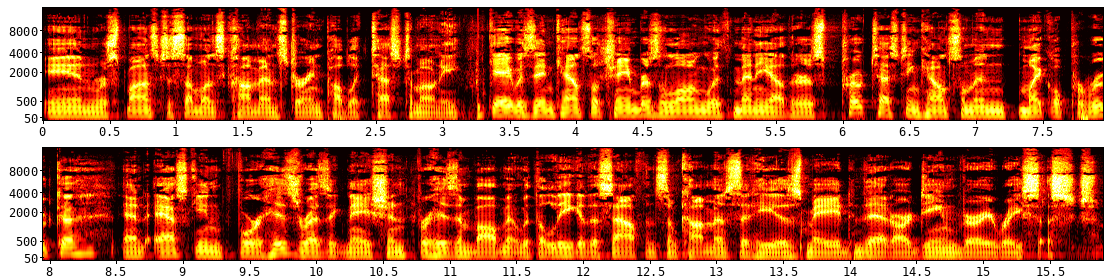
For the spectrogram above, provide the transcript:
in response to someone's comments during public testimony. Gay was in council chambers along with many others protesting Councilman Michael Peroutka and asking for his resignation for his involvement with the League of the South and some comments that he has made that are deemed very racist.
